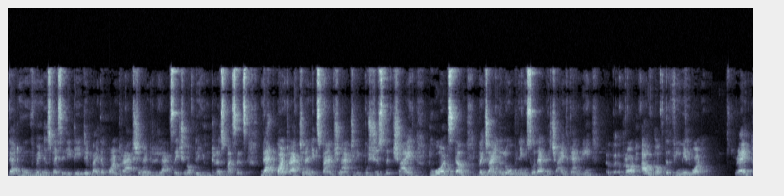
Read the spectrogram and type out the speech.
That movement is facilitated by the contraction and relaxation of the uterus muscles. That contraction and expansion actually pushes the child towards the vaginal opening so that the child can be uh, brought out of the female body right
